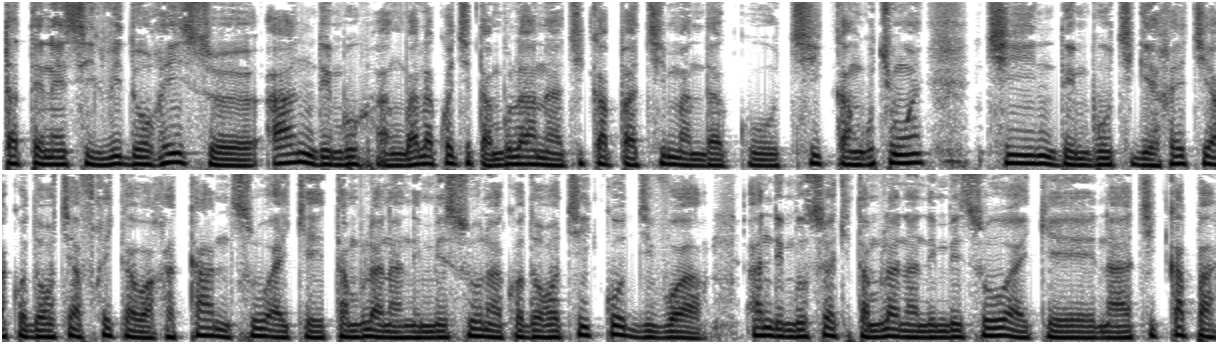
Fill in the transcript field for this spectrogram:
ta tënɛ sylvie doris euh, a ndembo angba lakue ti tambula na ti kapa ti mandako ti kangu ti wen ti ndembo ti gere ti akodro ti afrika wara kan so ayeke tambula na ndembe so na kodro ti côte d'ivoire andembo so ayeke tambula na ndembe so ayeke na ti kapa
